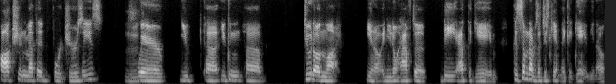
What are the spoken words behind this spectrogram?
auction method for jerseys mhm. where you uh you can uh do it online, you know, and you don't have to be at the game because sometimes I just can't make a game, you know,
